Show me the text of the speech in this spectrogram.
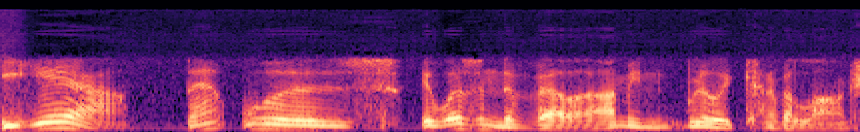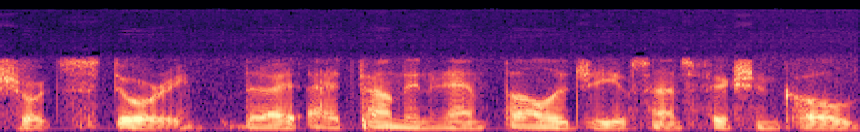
Yeah, that was it was a novella. I mean, really kind of a long short story that I, I had found in an anthology of science fiction called,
